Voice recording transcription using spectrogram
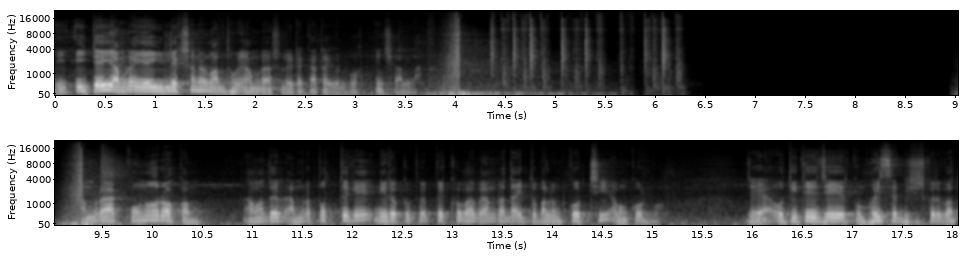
এই- এইটাই আমরা এই ইলেকশনের মাধ্যমে আমরা আসলে এটা কাটাই উঠবো ইনশাল্লাহ আমরা কোনো রকম আমাদের, আমরা প্রত্যেকে নিরপেক্ষভাবে আমরা দায়িত্ব পালন করছি এবং করব। যে অতীতে যে এরকম হয়েছে, বিশেষ করে গত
